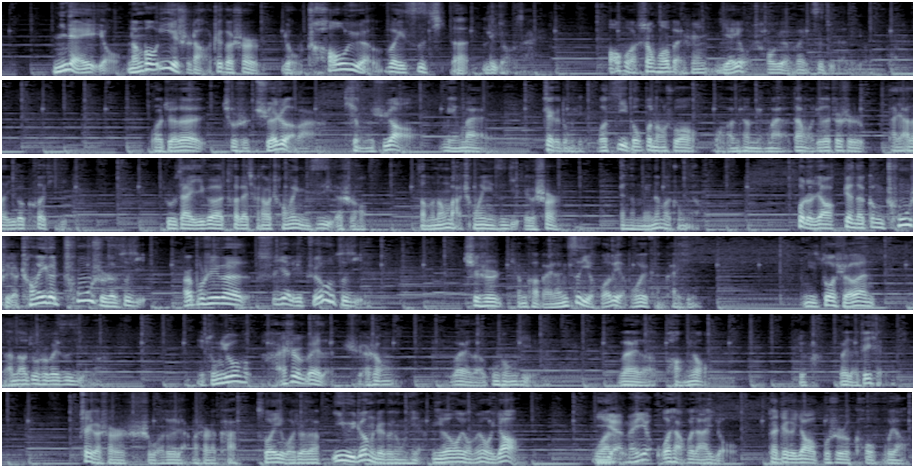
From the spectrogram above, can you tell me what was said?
你得有能够意识到这个事儿有超越为自己的理由在，包括生活本身也有超越为自己的理由。我觉得就是学者吧，挺需要明白这个东西。我自己都不能说我完全明白了，但我觉得这是大家的一个课题，就是在一个特别强调成为你自己的时候。怎么能把成为你自己这个事儿变得没那么重要，或者叫变得更充实一点，成为一个充实的自己，而不是一个世界里只有自己，其实挺可悲的。你自己活得也不会很开心。你做学问难道就是为自己吗？你终究还是为了学生，为了共同体，为了朋友，对吧？为了这些东西。这个事儿是我对两个事儿的看法。所以我觉得抑郁症这个东西，你问我有没有药？我也没有，我想回答有，但这个药不是口服药。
